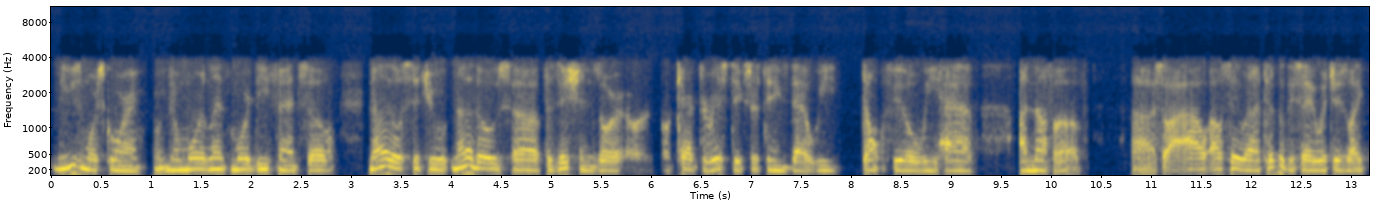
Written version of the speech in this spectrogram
use more scoring, you know, more length, more defense. So none of those situ, none of those uh, positions or, or, or characteristics are things that we don't feel we have enough of. Uh, so I'll, I'll say what I typically say, which is like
